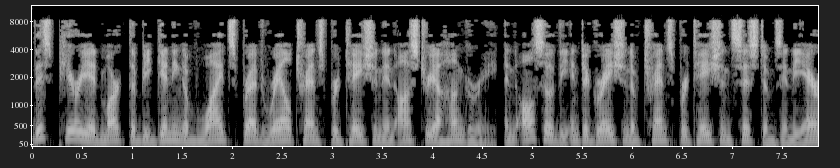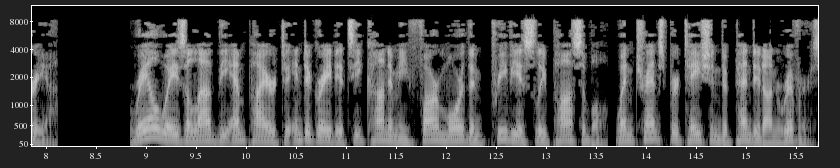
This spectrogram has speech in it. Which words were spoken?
This period marked the beginning of widespread rail transportation in Austria-Hungary, and also the integration of transportation systems in the area. Railways allowed the empire to integrate its economy far more than previously possible, when transportation depended on rivers.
